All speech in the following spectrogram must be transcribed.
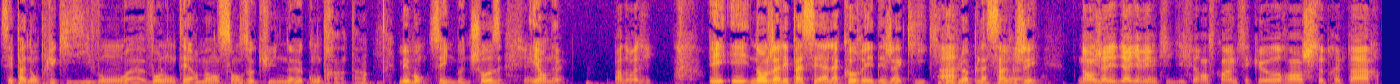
c'est pas non plus qu'ils y vont euh, volontairement sans aucune euh, contrainte. Hein. Mais bon, c'est une bonne chose. Et on a... Pardon, vas-y. Et, et, non, j'allais passer à la Corée déjà qui, qui ah, développe la 5G. Non, j'allais dire, il y avait une petite différence quand même, c'est que Orange se prépare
